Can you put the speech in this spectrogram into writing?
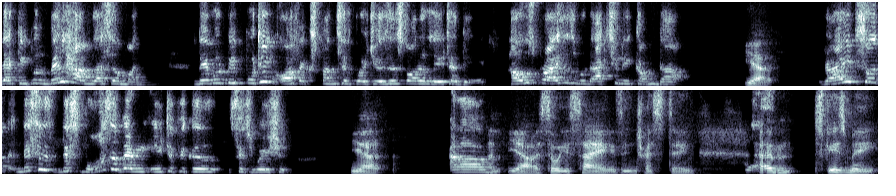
that people will have lesser money they would be putting off expensive purchases for a later date. House prices would actually come down. Yeah. Right. So this is this was a very atypical situation. Yeah. Um, yeah, I saw what you're saying. It's interesting. Yes. Um, excuse me.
